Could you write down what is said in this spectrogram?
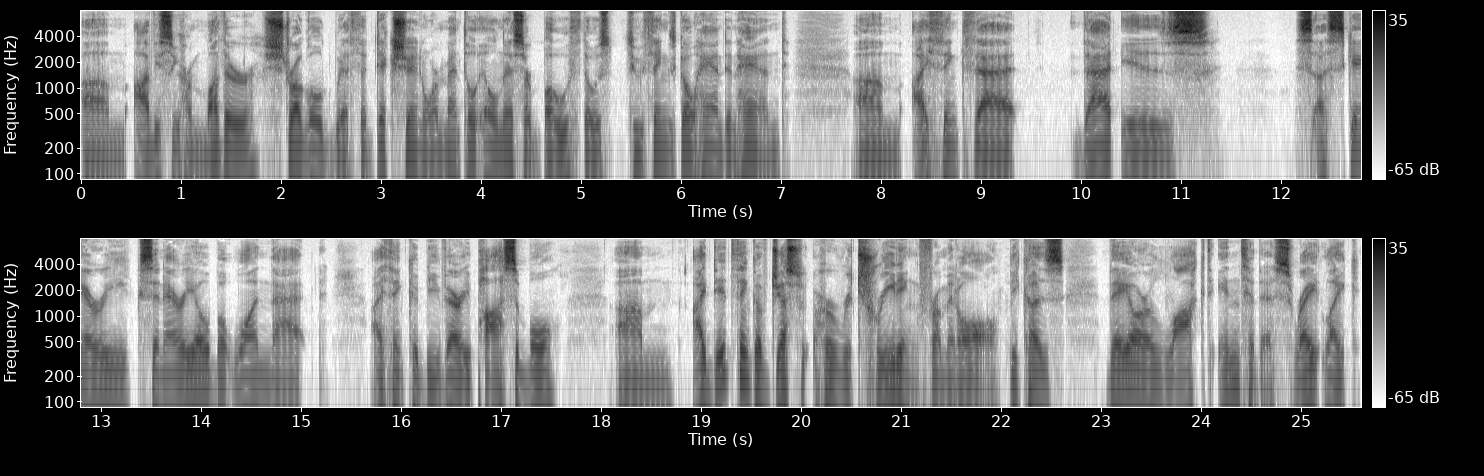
Um, obviously, her mother struggled with addiction or mental illness, or both. Those two things go hand in hand. Um, I think that that is a scary scenario, but one that I think could be very possible. Um, I did think of just her retreating from it all because they are locked into this, right? Like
